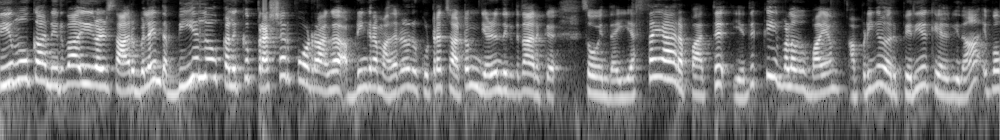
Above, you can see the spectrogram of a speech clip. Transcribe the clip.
திமுக நிர்வாகிகள் சார்பில் இந்த பிஎல்ஓக்களுக்கு ப்ரெஷர் போடுறாங்க அப்படிங்கிற மாதிரியான ஒரு குற்றச்சாட்டும் எழுந்துகிட்டு தான் இருக்கு. ஸோ இந்த எஸ்ஐஆரை பார்த்து எதுக்கு இவ்வளவு பயம் அப்படிங்கிற ஒரு பெரிய கேள்விதான் இப்போ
